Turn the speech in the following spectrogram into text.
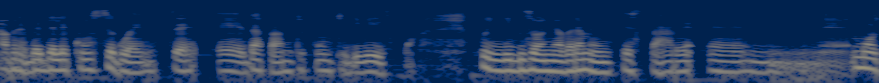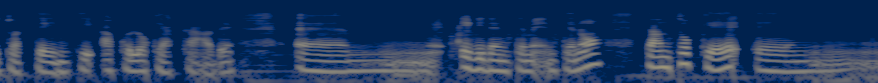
avrebbe delle conseguenze eh, da tanti punti di vista, quindi bisogna veramente stare ehm, molto attenti a quello che accade, ehm, evidentemente, no? Tanto che ehm,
